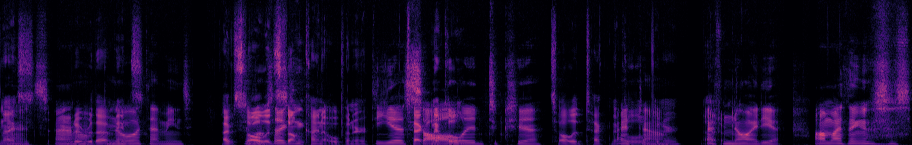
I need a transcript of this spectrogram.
Nice. I don't Whatever that know means. what that means. I've solid like- some kind of opener. Thea Technical? Solid. t- Solid technical don't- opener. I have don't know. no idea. Um, I think it was just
